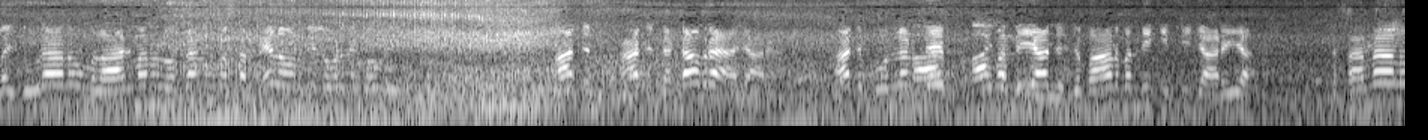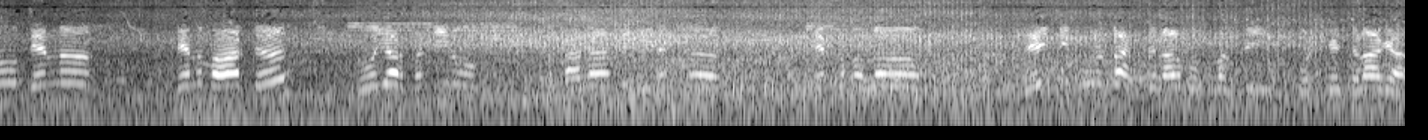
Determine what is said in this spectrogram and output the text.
ਮਜ਼ਦੂਰਾਂ ਨੂੰ ਮੁਲਾਜ਼ਮਾਂ ਨੂੰ ਲੋਕਾਂ ਨੂੰ ਕੋਈ ਧਰਨੇ ਲਾਉਣ ਦੀ ਲੋੜ ਨਹੀਂ ਪਊਗੀ। ਅੱਜ ਅੱਜ ਡੰਡਾ ਭਰਾਇਆ ਜਾ ਰਿਹਾ। ਅੱਜ ਬੋਲਣ ਤੇ ਪਾਬੰਦੀ ਅੱਜ ਜ਼ੁਬਾਨਬੰਦੀ ਕੀਤੀ ਜਾ ਰਹੀ ਆ। ਕਿਸਾਨਾਂ ਨੂੰ 3 3 ਮਾਰਚ 2025 ਨੂੰ ਕਿਸਾਨਾਂ ਦੀ ਮੀਟਿੰਗ ਇੱਕ ਵੱਲੋਂ ਬੇਇੱਜ਼ਤੀਪੂਰਨ ਢੰਗ ਦੇ ਨਾਲ ਮੁੱਖ ਮੰਤਰੀ ਉੱਠ ਕੇ ਚਲਾ ਗਿਆ।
